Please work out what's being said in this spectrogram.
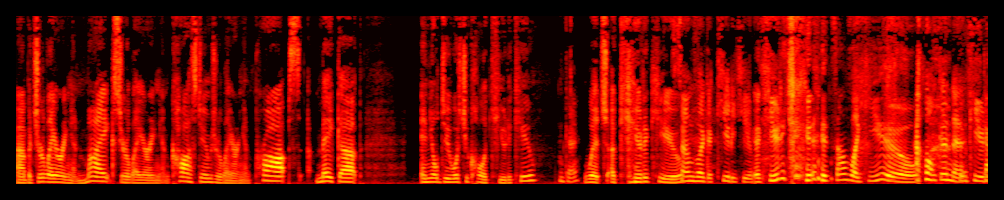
uh, but you're layering in mics, you're layering in costumes, you're layering in props, makeup, and you'll do what you call a cue to cue, Okay. Which a cutie cue. Sounds like a cutie cue. A cutie cue. it sounds like you. Oh goodness. A cutie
